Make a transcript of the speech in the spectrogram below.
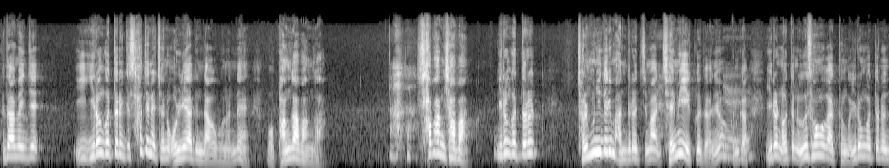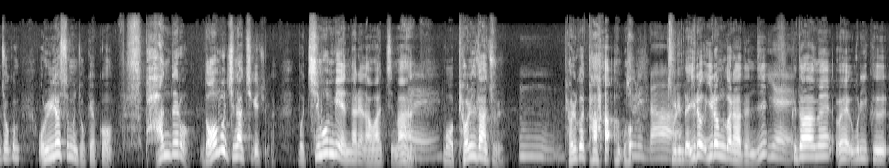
그 다음에 이제 이, 이런 것들을 이제 사전에 저는 올려야 된다고 보는데 뭐 반가 반가, 샤방 샤방 이런 것들은 젊은이들이 만들었지만 재미있거든요. 예. 그러니까 이런 어떤 의성어 같은 거 이런 것들은 조금 올렸으면 좋겠고 반대로 너무 지나치게 줄. 뭐 지몬미 옛날에 나왔지만 네. 뭐 별 다 줄, 음. 별거 다뭐 줄인다. 줄인다 이런 이런 거라든지 예. 그 다음에 왜 우리 그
